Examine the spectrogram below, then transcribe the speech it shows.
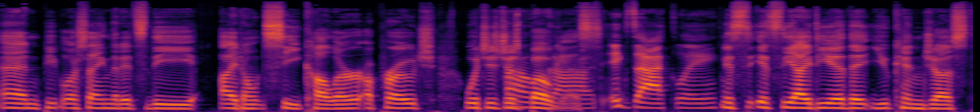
And people are saying that it's the I don't see color approach, which is just oh, bogus. God. Exactly. It's it's the idea that you can just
